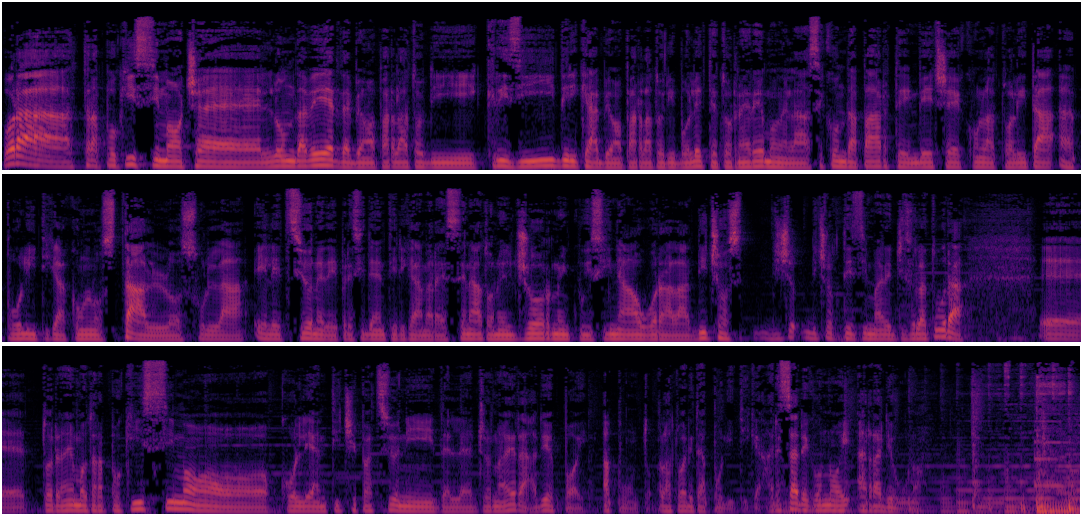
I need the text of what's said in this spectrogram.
Ora tra pochissimo c'è l'onda verde, abbiamo parlato di crisi idrica, abbiamo parlato di bollette, torneremo nella seconda parte invece con l'attualità eh, politica, con lo stallo sulla elezione dei presidenti di Camera e Senato nel giorno in cui si inaugura la diciottesima legislatura. Eh, torneremo tra pochissimo con le anticipazioni del giornale radio e poi appunto l'attualità politica. Restate con noi a Radio 1.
